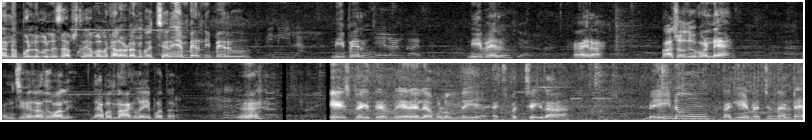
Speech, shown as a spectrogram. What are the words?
నన్ను బుల్బుల్ సబ్స్క్రైబర్లు కలవడానికి వచ్చారు. ఏం పేరు నీ పేరు? నీ పేరు? నీ పేరు? హాయ్ రా. బాగా చదువుకోండి. మంచిగా చదవాలి. లేకపోతే నాకులే అయిపోతారు. టేస్ట్ అయితే వేరే లెవెల్ ఉంది. ఎక్స్పెక్ట్ చేయలా? మెయిన్ నాకు ఏం నచ్చిందంటే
